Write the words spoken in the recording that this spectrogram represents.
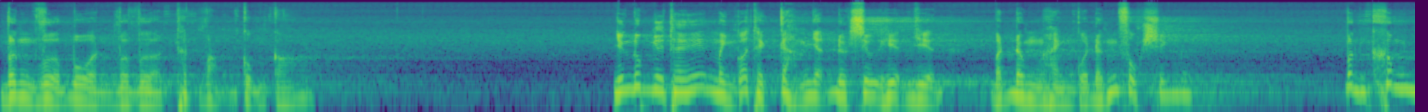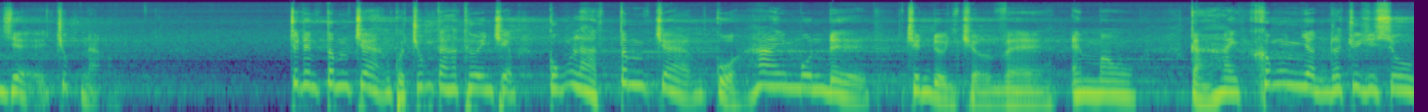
Vâng vừa buồn vừa vừa thất vọng cũng có. Những lúc như thế, mình có thể cảm nhận được sự hiện diện và đồng hành của đấng phục sinh. Vâng không dễ chút nào. Cho nên tâm trạng của chúng ta, thưa anh chị em, Cũng là tâm trạng của hai môn đề trên đường trở về. Em mau, Cả hai không nhận ra Chúa Giêsu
